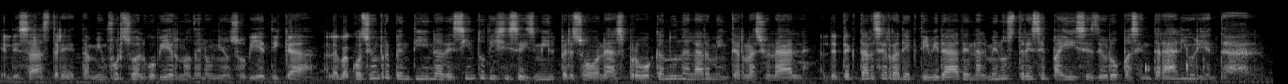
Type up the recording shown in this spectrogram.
El desastre también forzó al gobierno de la Unión Soviética a la evacuación repentina de 116.000 personas, provocando una alarma internacional al detectarse radiactividad en al menos 13 países de Europa Central y Oriental.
